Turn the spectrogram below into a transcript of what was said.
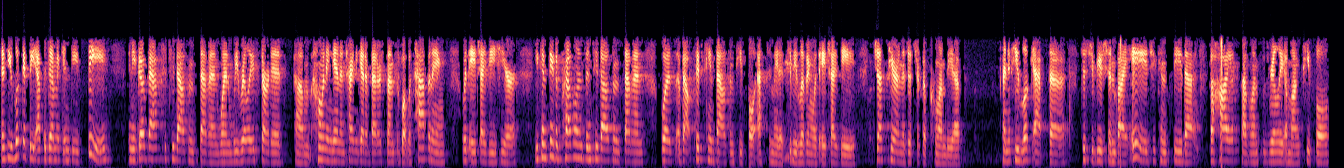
If you look at the epidemic in DC, and you go back to 2007 when we really started um, honing in and trying to get a better sense of what was happening with HIV here, you can see the prevalence in 2007 was about 15,000 people estimated to be living with HIV just here in the District of Columbia. And if you look at the distribution by age, you can see that the highest prevalence was really among people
